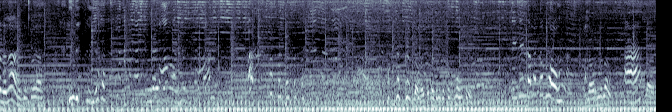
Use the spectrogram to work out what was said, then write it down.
Dala na na. Hindi ko yan. Hindi, kuya. Wala, may patagal ko itong home ko. Sige, dapat tagong. Flower na lang. Ha? Flower.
